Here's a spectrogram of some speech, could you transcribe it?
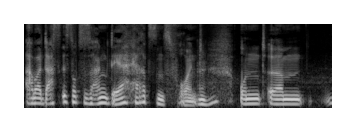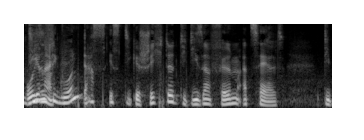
Aber das ist sozusagen der Herzensfreund. Und ähm, diese Wohlgemerkt, Figuren, Das ist die Geschichte, die dieser Film erzählt. Die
